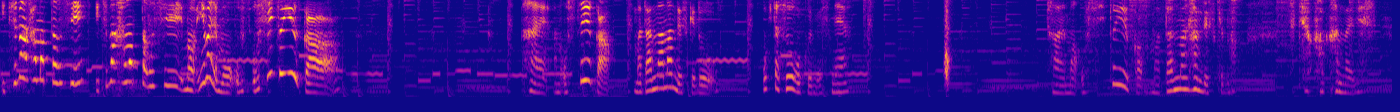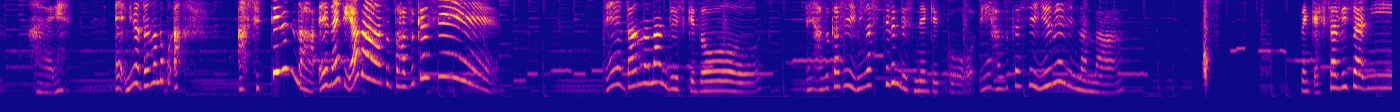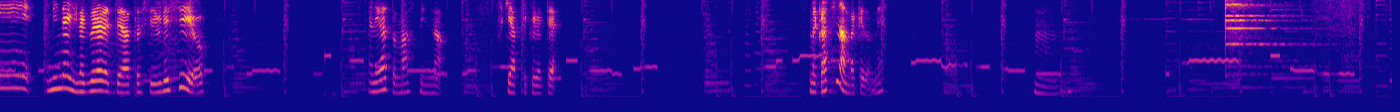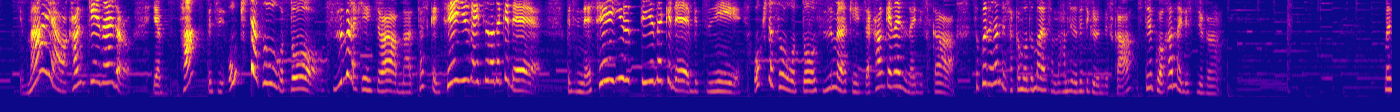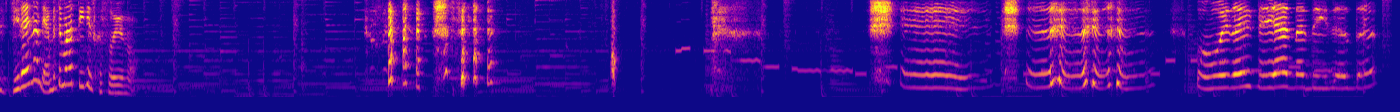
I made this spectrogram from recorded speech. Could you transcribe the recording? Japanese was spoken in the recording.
一番ハマった推し一番ハマった推し、まあ今でも推し推しというか、はい、あの推しというか、まあ旦那なんですけど、沖田総吾くんですね。はい、まあ推しというか、まあ旦那なんですけど、ちょっとよくわかんないです。はい。え、みんな旦那の子、あ、あ、知ってるんだ。え、なんかやだ。ちょっと恥ずかしい。え、旦那なんですけど、え、恥ずかしい。みんな知ってるんですね、結構。え、恥ずかしい。有名人なんだ。なんか久々にみんなに殴られて私嬉しいよ。ありがとな、みんな。付き合ってくれて。まあ、ガチなんだけどね。うん。マーヤは関係ないだろ。いや、は？別に沖田総吾と鈴村健一は、まあ確かに声優が一緒なだけで、別にね、声優っていうだけで別に、沖田総吾と鈴村健一は関係ないじゃないですか。そこでなんで坂本真綾さんの話が出てくるんですか？ちょっとよくわかんないです、自分。まあ、地雷なんでやめてもらっていいですかそういうの。して嫌になってきちゃった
